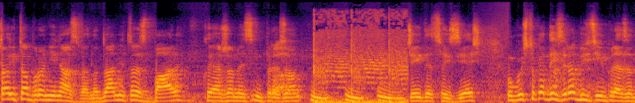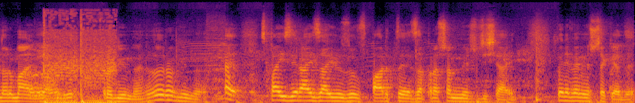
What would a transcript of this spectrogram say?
to i to broni nazwę. No dla mnie to jest bal kojarzony z imprezą, mm, mm, mm, gdzie idę coś zjeść. Mógłbyś tu kiedyś zrobić imprezę normalnie. Robimy, no robimy. Spicy Rice'a, Yuzuf, Party, zapraszamy już dzisiaj. Tylko nie wiem jeszcze kiedy.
